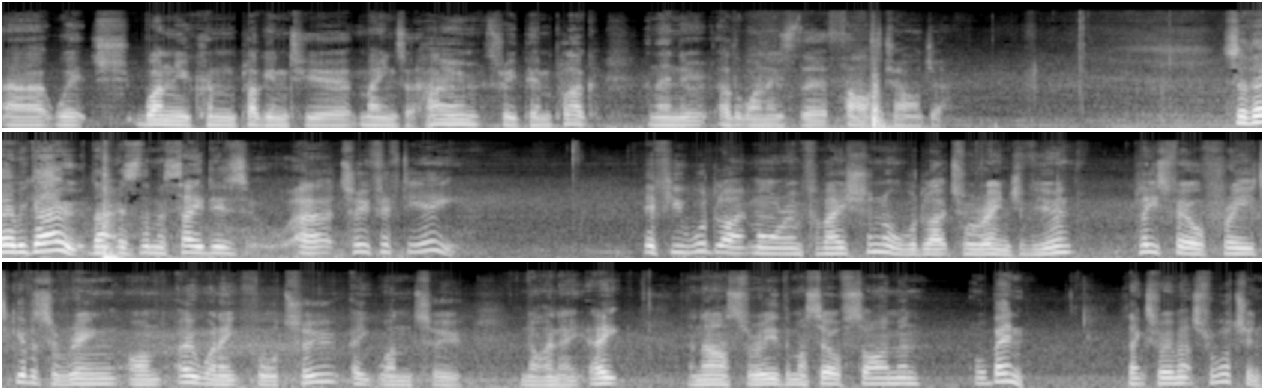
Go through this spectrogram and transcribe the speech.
uh, which one you can plug into your mains at home, three pin plug, and then the other one is the fast charger. So there we go, that is the Mercedes uh, 250e. If you would like more information or would like to arrange a viewing, please feel free to give us a ring on 01842 812 988 and ask for either myself, Simon or Ben. Thanks very much for watching.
